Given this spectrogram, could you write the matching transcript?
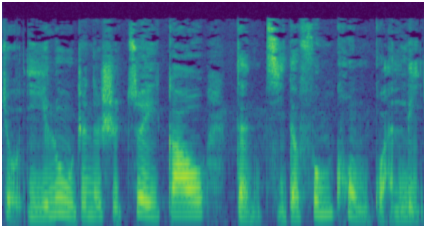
就一路真的是最高等级的风控管理。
